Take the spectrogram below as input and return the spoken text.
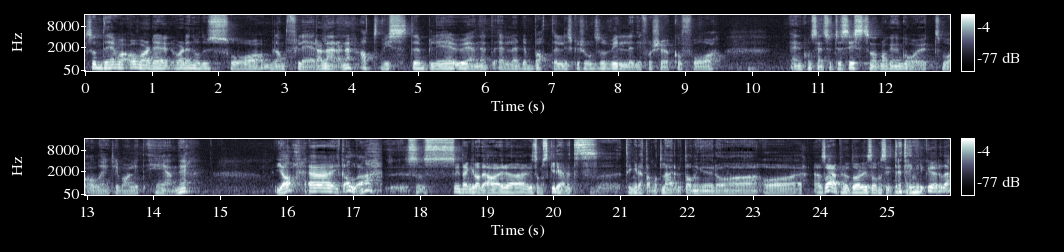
Så det var, og var det, var det noe du så blant flere av lærerne? At hvis det ble uenighet eller debatt eller diskusjon, så ville de forsøke å få en konsensus til sist, sånn at man kunne gå ut hvor alle egentlig var litt enige? Ja, eh, ikke alle. Så, så, I den grad jeg har eh, liksom skrevet ting retta mot lærerutdanninger, og, og, eh, så har jeg prøvd å liksom si dere trenger ikke gjøre det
